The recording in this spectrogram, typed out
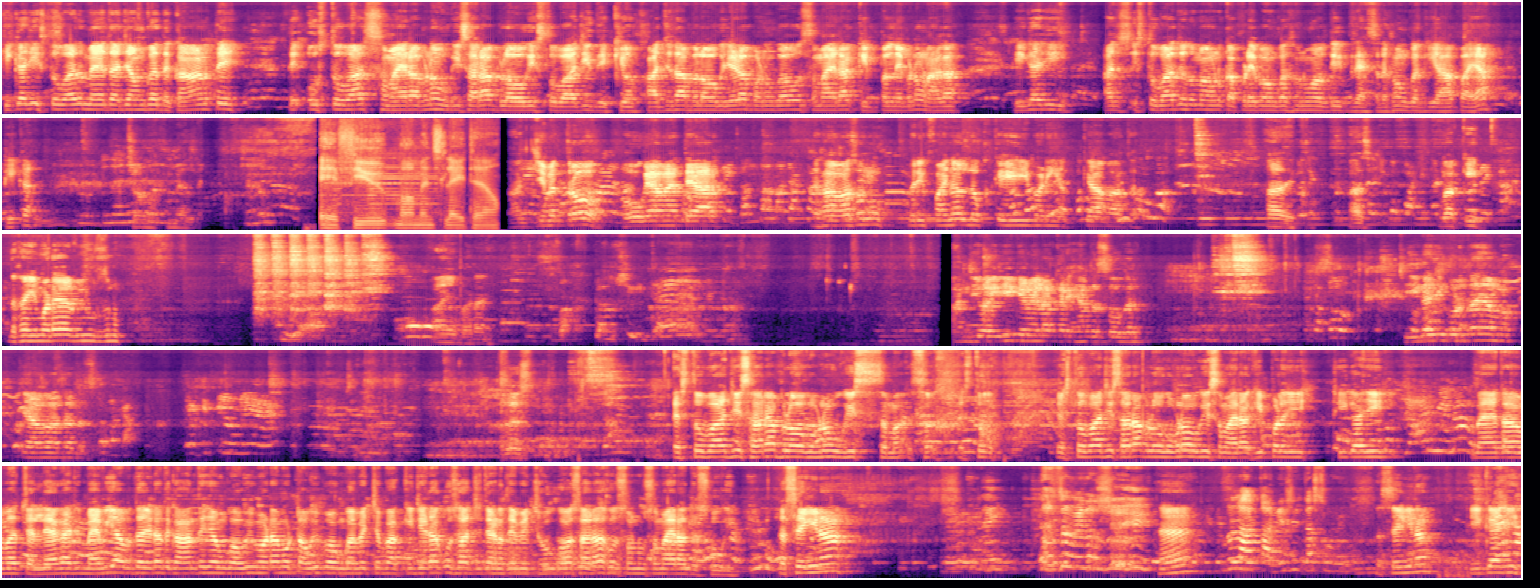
ਠੀਕ ਹੈ ਜੀ ਇਸ ਤੋਂ ਬਾਅਦ ਮੈਂ ਤਾਂ ਜਾਊਂਗਾ ਦੁਕਾਨ ਤੇ ਤੇ ਉਸ ਤੋਂ ਬਾਅਦ ਸਮਾਇਰਾ ਬਣਾਉਗੀ ਸਾਰਾ ਬਲੌਗ ਇਸ ਤੋਂ ਬਾਅਦ ਜੀ ਦੇਖਿਓ। ਅੱਜ ਦਾ ਬਲੌਗ ਜਿਹੜਾ ਬਣੂਗਾ ਉਹ ਸਮਾਇਰਾ ਕਿਪਲ ਨੇ ਬਣਾਉਣਾਗਾ। ਠੀਕ ਹੈ ਜੀ ਅੱਜ ਇਸ ਤੋਂ ਬਾਅਦ ਜਦੋਂ ਮੈਂ ਹੁਣ ਕੱਪੜੇ ਪਾਉਂਗਾ ਤੁਹਾਨੂੰ ਆਪਦੀ ਡਰੈਸ ਦਿਖਾਉਂਗਾ ਕਿ ਆ ਪਾਇਆ। ਠੀਕ ਆ? ਚਲੋ ਮਿਲਦੇ A few moments later. ਹਾਂਜੀ ਮਿੱਤਰੋ ਹੋ ਗਿਆ ਮੈਂ ਤਿਆਰ। ਦਿਖਾਵਾਂ ਤੁਹਾਨੂੰ ਮੇਰੀ ਫਾਈਨਲ ਲੁੱਕ ਕੀ ਬਣੀ ਆ ਕੀ ਬਾਤ ਆ। ਆ ਦੇਖੋ। ਆ ਬਾਕੀ ਦਿਖਾਈ ਮੜਾ ਵਿਊਰਸ ਨੂੰ। ਆਏ ਬੜਾ ਹਾਂਜੀ ਬਾਈ ਜੀ, ਕਿਵੇਂ ਲੱਗ ਰਿਹਾ? ਦੱਸੋ ਫਿਰ। ਠੀਕ ਹੈ ਜੀ ਕੁੜਤਾ ਜਾਮਾ। ਕੀ ਬਾਤ ਆ, ਦੱਸੋ। ਚਲੋ ਇਸ ਤੋਂ ਬਾਅਦ ਜੀ ਸਾਰਾ ਬਲੌਗ ਬਣਾਉਗੀ ਇਸ ਤੋਂ ਇਸ ਤੋਂ ਬਾਅਦ ਜੀ ਸਾਰਾ ਬਲੌਗ ਬਣਾਉਗੀ ਸਮਾਇਰਾ ਕੀਪਲ ਜੀ, ਠੀਕ ਆ ਜੀ। ਮੈਂ ਤਾਂ ਬਸ ਚੱਲਿਆਗਾ ਜੀ। ਮੈਂ ਵੀ ਆਪਦਾ ਜਿਹੜਾ ਦੁਕਾਨ ਤੇ ਜਾਊਂਗਾ, ਉਹ ਵੀ ਮਾੜਾ ਮੋਟਾ ਉਹ ਵੀ ਪਾਊਂਗਾ ਵਿੱਚ। ਬਾਕੀ ਜਿਹੜਾ ਕੁਝ ਅੱਜ ਦਿਨ ਦੇ ਵਿੱਚ ਹੋਊਗਾ, ਉਹ ਸਾਰਾ ਕੁਝ ਤੁਹਾਨੂੰ ਸਮਾਇਰਾ ਦੱਸੂਗੀ। ਦੱਸੇਗੀ ਨਾ? ਨਹੀਂ ਹੈ? ਦੱਸੇਗੀ ਨਾ? ਠੀਕ ਹੈ ਜੀ।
